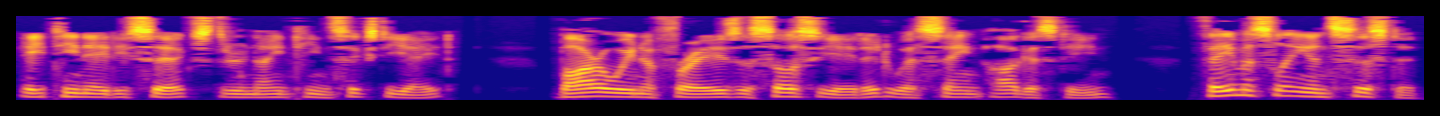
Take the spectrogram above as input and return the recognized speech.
(1886 1968), borrowing a phrase associated with St. Augustine, famously insisted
